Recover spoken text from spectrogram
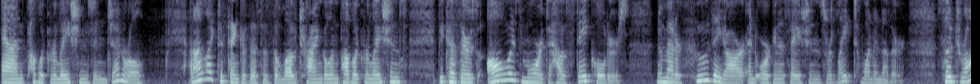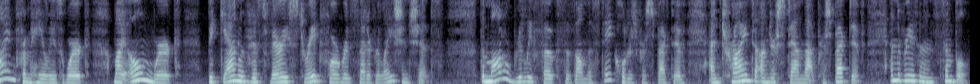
and public relations in general. And I like to think of this as the love triangle in public relations because there's always more to how stakeholders, no matter who they are and organizations, relate to one another. So drawing from Haley's work, my own work began with this very straightforward set of relationships. The model really focuses on the stakeholder's perspective and trying to understand that perspective. And the reason is simple.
